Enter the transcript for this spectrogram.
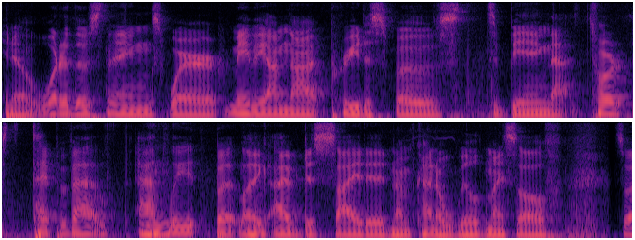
you know, what are those things where maybe I'm not predisposed to being that tor- type of ath- mm-hmm. athlete, but like mm-hmm. I've decided and I've kind of willed myself. So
